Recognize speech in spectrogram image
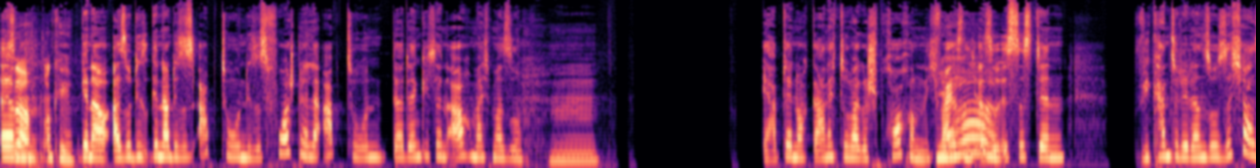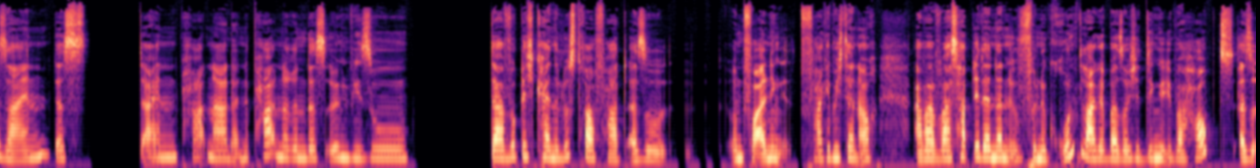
Ähm, so, okay. Genau, also dies, genau dieses Abtun, dieses vorschnelle Abtun, da denke ich dann auch manchmal so, hm, ihr habt ja noch gar nicht drüber gesprochen. Ich weiß Ja. nicht, also ist es denn, wie kannst du dir dann so sicher sein, dass dein Partner, deine Partnerin das irgendwie so da wirklich keine Lust drauf hat? Also und vor allen Dingen frage ich mich dann auch, aber was habt ihr denn dann für eine Grundlage über solche Dinge überhaupt, also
